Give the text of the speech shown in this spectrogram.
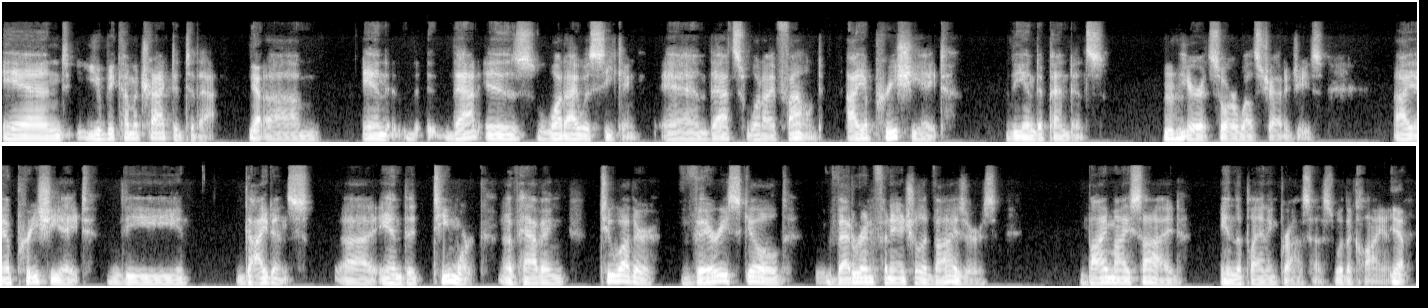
and you become attracted to that. Yeah. Um, and th- that is what I was seeking. And that's what I found. I appreciate the independence mm-hmm. here at Soar Wealth Strategies. I appreciate the guidance uh, and the teamwork of having two other very skilled veteran financial advisors by my side in the planning process with a client. Yep.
